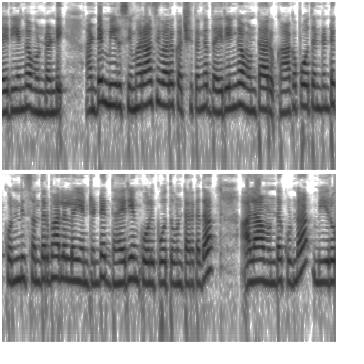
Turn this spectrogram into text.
ధైర్యంగా ఉండండి. అంటే మీరు సింహరాశి వారు ఖచ్చితంగా ధైర్యంగా ఉంటారు. కాకపోతే ఏంటంటే కొన్ని సందర్భాలలో ఏంటంటే ధైర్యం కోల్పోతూ ఉంటారు కదా. అలా ఉండకుండా మీరు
